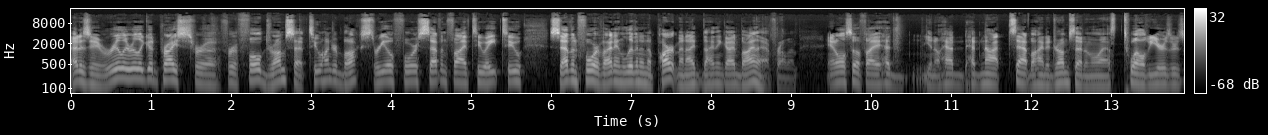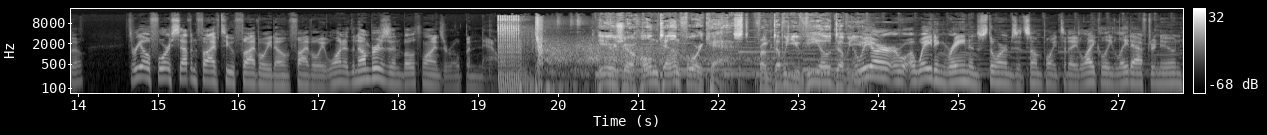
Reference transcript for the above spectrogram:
That is a really, really good price for a for a full drum set. Two hundred bucks. 304-752-8274. If I didn't live in an apartment, I I think I'd buy that from him. And also, if I had you know had had not sat behind a drum set in the last twelve years or so. 304-752-5080 and 5081 are the numbers, and both lines are open now. Here's your hometown forecast from WVOW. We are awaiting rain and storms at some point today, likely late afternoon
